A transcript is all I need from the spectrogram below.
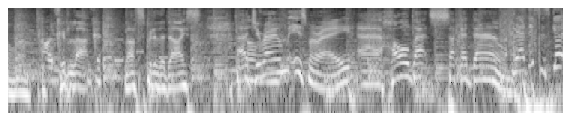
on. Good luck. Last spin of the dice. Uh, on. Jerome Isma-Ae, uh, hold that sucker down. Yeah, this is good.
